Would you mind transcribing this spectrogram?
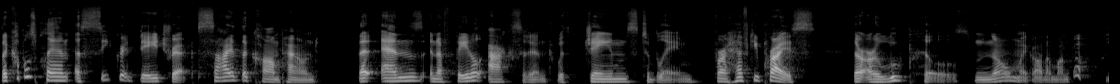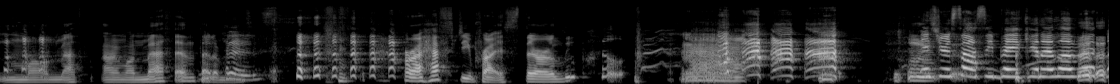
The couples plan a secret day trip inside the compound that ends in a fatal accident with James to blame. For a hefty price, there are loop hills. No, my god, I'm on, meth I'm on meth. I'm on methamphetamine. For a hefty price, there are loop hill. it's your Sosie Bacon. I love it.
